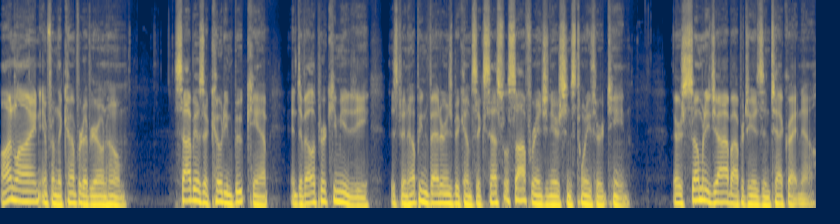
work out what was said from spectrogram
online and from the comfort of your own home. Sabio is a coding boot camp and developer community that's been helping veterans become successful software engineers since 2013. There are so many job opportunities in tech right now.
